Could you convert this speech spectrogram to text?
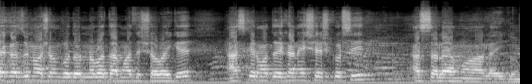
দেখার জন্য অসংখ্য ধন্যবাদ আপনাদের সবাইকে। আজকের মতো এখানেই শেষ করছি। আসসালামু আলাইকুম।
